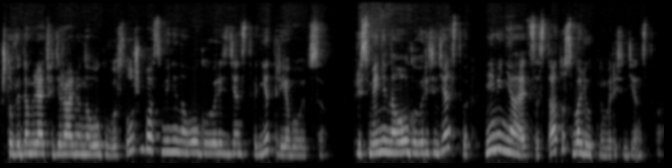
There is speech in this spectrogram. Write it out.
что уведомлять Федеральную налоговую службу о смене налогового резидентства не требуется. При смене налогового резидентства не меняется статус валютного резидентства.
